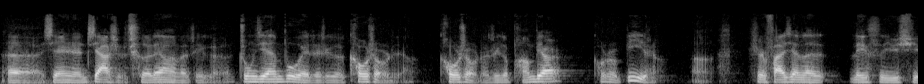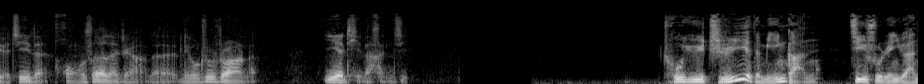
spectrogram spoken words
呃嫌疑人驾驶车辆的这个中间部位的这个扣手里，扣手的这个旁边扣手臂上啊，是发现了类似于血迹的红色的这样的流柱状的液体的痕迹。出于职业的敏感，技术人员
